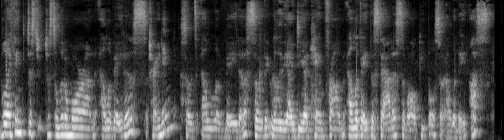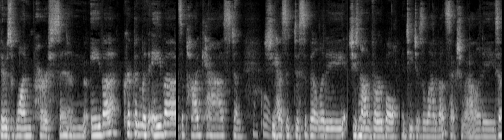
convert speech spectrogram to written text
Well, I think just just a little more on Elevatus training. So it's Elevatus. So the, really the idea came from elevate the status of all people. So elevate us. There's one person, Ava, Crippen with Ava. It's a podcast and oh, cool. she has a disability. She's nonverbal and teaches a lot about sexuality. So,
